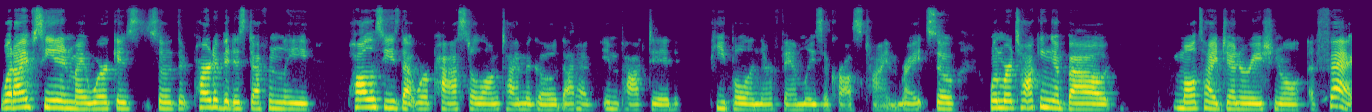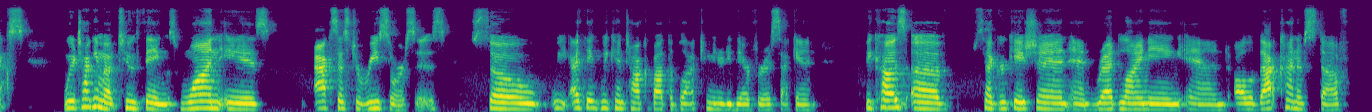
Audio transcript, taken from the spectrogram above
what I've seen in my work is so that part of it is definitely policies that were passed a long time ago that have impacted people and their families across time, right? So when we're talking about multi generational effects, we're talking about two things. One is access to resources. So we, I think we can talk about the Black community there for a second. Because of segregation and redlining and all of that kind of stuff,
